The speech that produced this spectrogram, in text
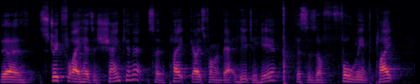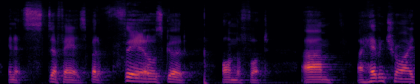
The Streakfly has a shank in it, so the plate goes from about here to here. This is a full length plate and it's stiff as, but it feels good on the foot. Um, I haven't tried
